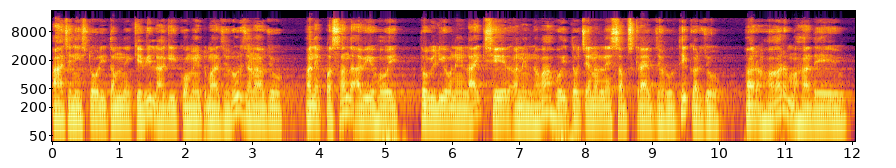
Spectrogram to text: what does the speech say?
આજની સ્ટોરી તમને કેવી લાગી કોમેન્ટમાં જરૂર જણાવજો અને પસંદ આવી હોય તો વિડીયોને લાઇક શેર અને નવા હોય તો ચેનલને સબસ્ક્રાઇબ જરૂરથી કરજો. હર હર મહાદેવ.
